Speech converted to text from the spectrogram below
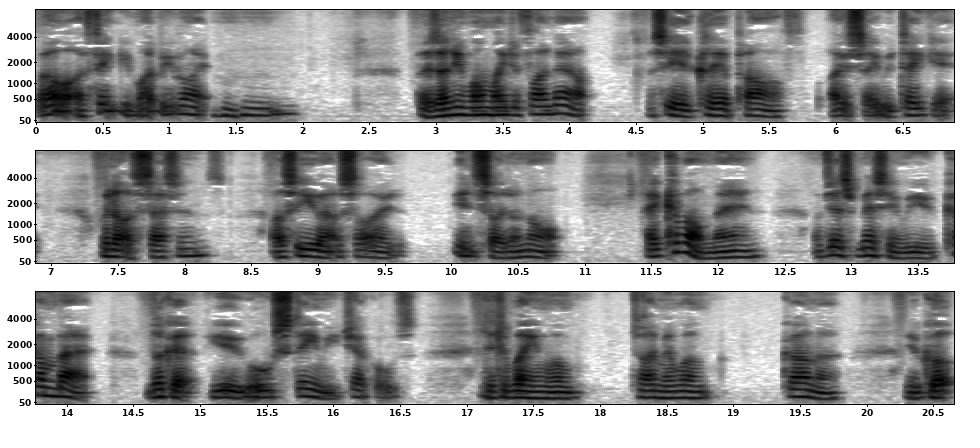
Well, I think you might be right. Mm-hmm. There's only one way to find out. I see a clear path. I say we take it. We're not assassins. I'll see you outside, inside or not. Hey, come on, man. I'm just messing with you. Come back. Look at you, all steamy, chuckles. Little Wayne one time in one corner. You've got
